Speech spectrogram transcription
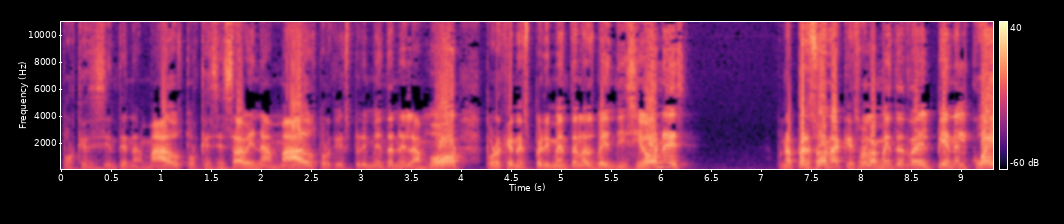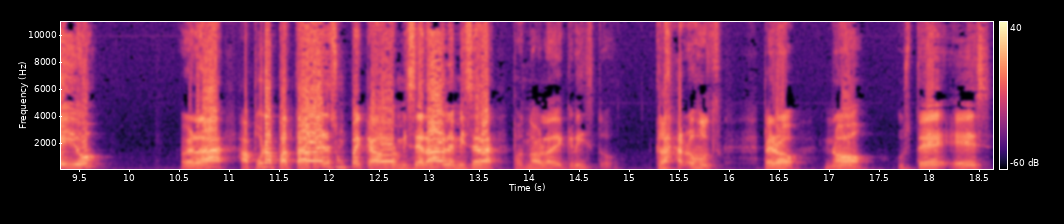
Porque se sienten amados, porque se saben amados, porque experimentan el amor, porque experimentan las bendiciones. Una persona que solamente trae el pie en el cuello, ¿verdad? A pura patada, eres un pecador, miserable, miserable. Pues no habla de Cristo. Claro, pues, pero no, usted es,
